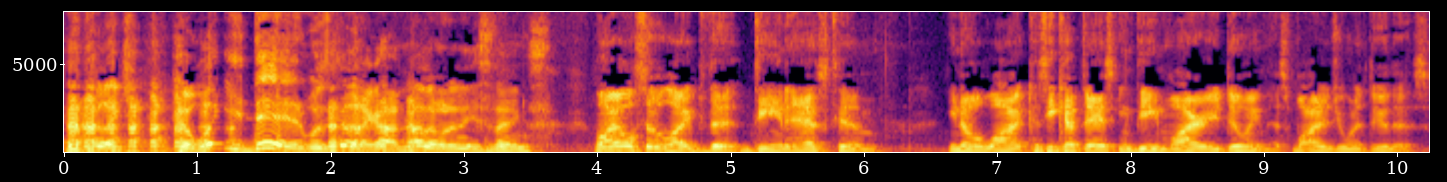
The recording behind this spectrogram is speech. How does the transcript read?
like, what you did was good. I got another one of these things. Well, I also liked that Dean asked him, you know, why? Because he kept asking Dean, "Why are you doing this? Why did you want to do this?"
